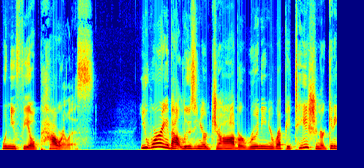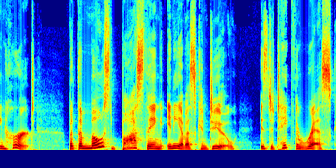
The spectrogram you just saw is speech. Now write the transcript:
when you feel powerless. You worry about losing your job or ruining your reputation or getting hurt, but the most boss thing any of us can do is to take the risk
